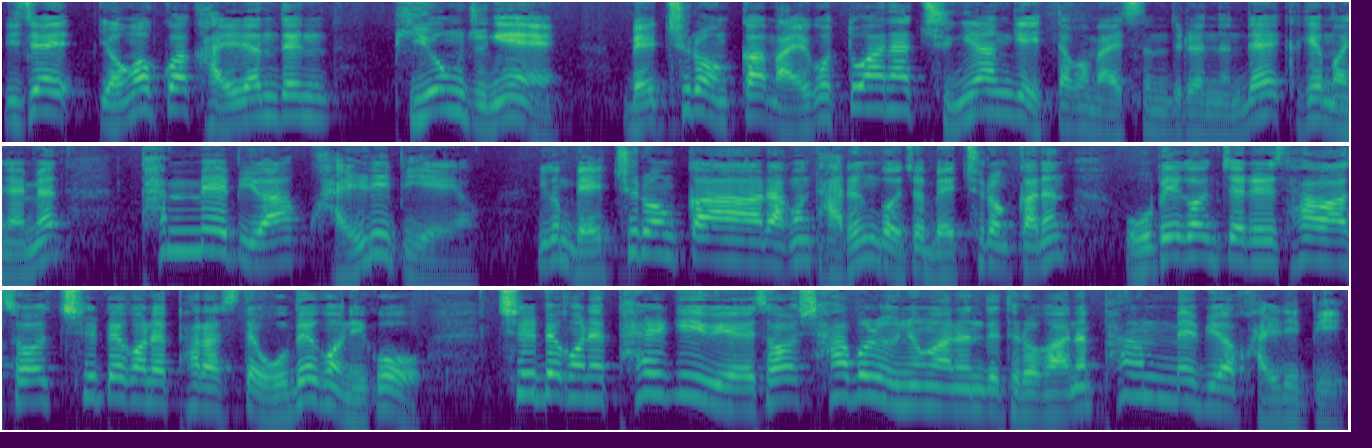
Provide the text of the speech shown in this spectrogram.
이제 영업과 관련된 비용 중에 매출 원가 말고 또 하나 중요한 게 있다고 말씀드렸는데 그게 뭐냐면 판매비와 관리비예요. 이건 매출 원가랑은 다른 거죠. 매출 원가는 500원짜리를 사와서 700원에 팔았을 때 500원이고 700원에 팔기 위해서 샵을 운영하는 데 들어가는 판매비와 관리비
